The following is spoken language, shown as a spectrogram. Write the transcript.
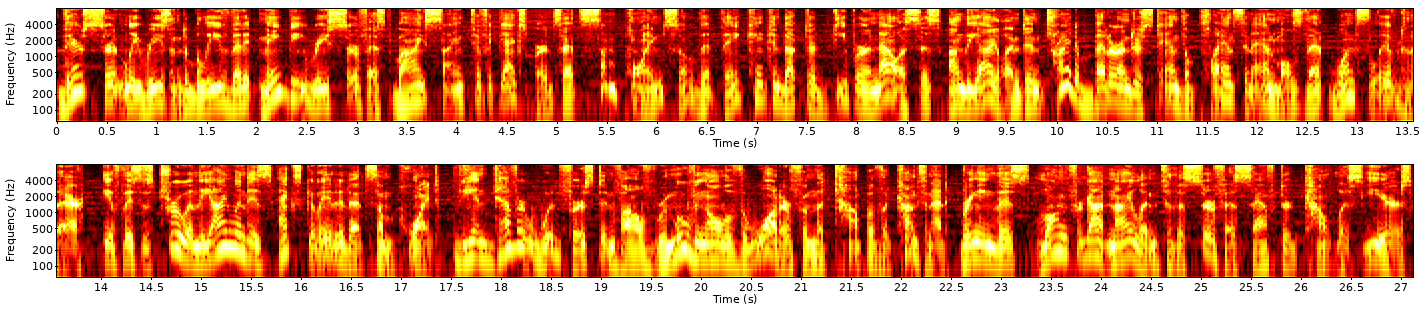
there's certainly reason to believe that it may be resurfaced by scientific experts at some point so that they can conduct a deeper analysis on the island and try to better understand the plants and animals that once lived there. If this is true and the island is excavated at some point, the endeavor would first involve removing all of the water from the top of the continent, bringing this long forgotten island to the surface after countless years.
